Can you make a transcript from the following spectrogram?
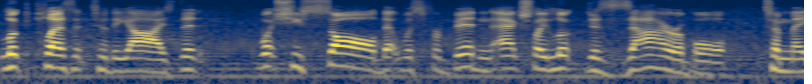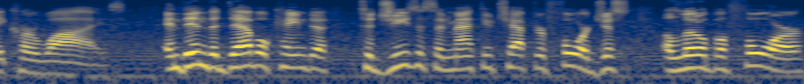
looked pleasant to the eyes that what she saw that was forbidden actually looked desirable to make her wise. And then the devil came to, to Jesus in Matthew chapter 4, just a little before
